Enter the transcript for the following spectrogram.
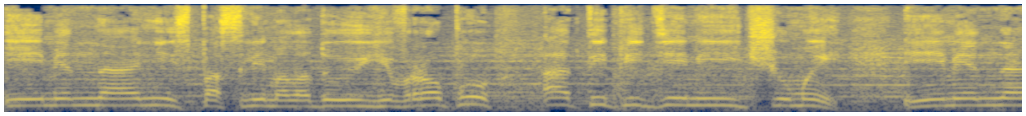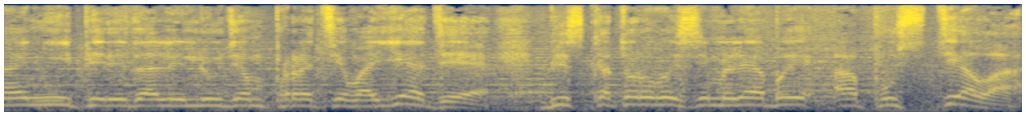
Именно они спасли молодую Европу от эпидемии чумы. Именно они передали людям противоядие, без которого Земля бы опустела.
